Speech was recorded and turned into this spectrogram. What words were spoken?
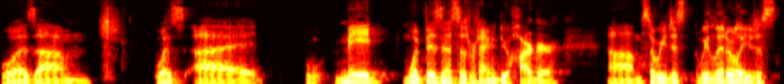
was um, was uh, made what businesses were trying to do harder um, so we just we literally just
